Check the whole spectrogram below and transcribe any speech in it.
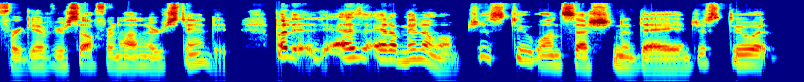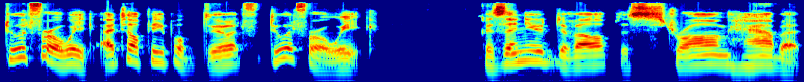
Forgive yourself for not understanding. But as at a minimum, just do one session a day and just do it do it for a week. I tell people do it do it for a week. Because then you develop this strong habit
